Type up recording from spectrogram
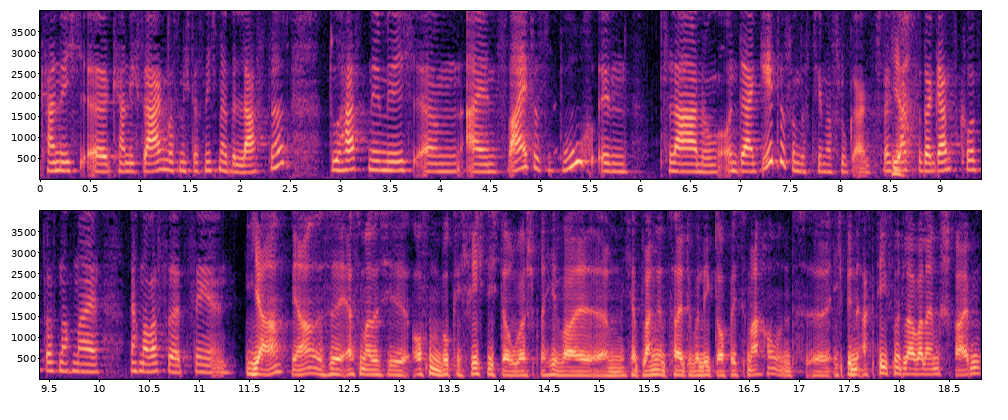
kann, ich, äh, kann ich sagen, dass mich das nicht mehr belastet. Du hast nämlich ähm, ein zweites Buch in Planung und da geht es um das Thema Flugangst. Vielleicht Ja. magst du da ganz kurz das nochmal noch mal was zu erzählen. Ja, ja, das ist das erste Mal, dass ich offen wirklich richtig darüber spreche, weil ähm, ich habe lange Zeit überlegt, ob ich es mache und äh, ich bin aktiv mittlerweile im Schreiben.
